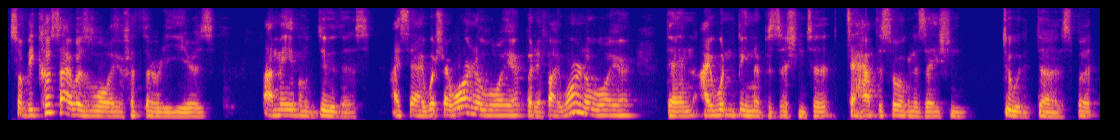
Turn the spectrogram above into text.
So because I was a lawyer for 30 years, I'm able to do this. I say I wish I weren't a lawyer, but if I weren't a lawyer, then I wouldn't be in a position to to have this organization do what it does. But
